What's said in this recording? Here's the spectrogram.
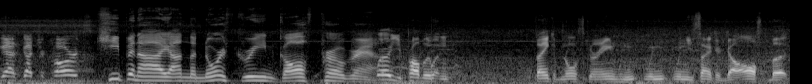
You guys got your cards? Keep an eye on the North Greene Golf Program. Well, you probably wouldn't think of North Greene when, when, when you think of golf, but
